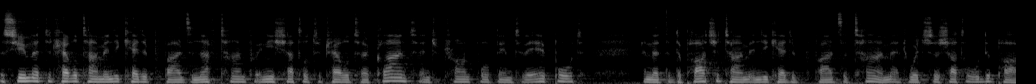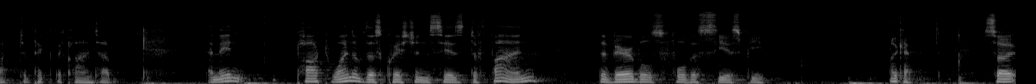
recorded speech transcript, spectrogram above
Assume that the travel time indicated provides enough time for any shuttle to travel to a client and to transport them to the airport, and that the departure time indicated provides the time at which the shuttle will depart to pick the client up. And then part one of this question says define the variables for the CSP. Okay, so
